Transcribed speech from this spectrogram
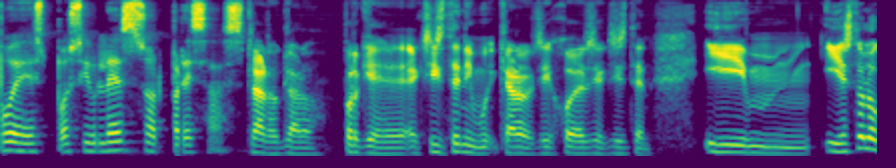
pues posibles sorpresas. Claro, claro, porque existen y muy, claro, sí, joder, sí existen. Y, mm, y esto lo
